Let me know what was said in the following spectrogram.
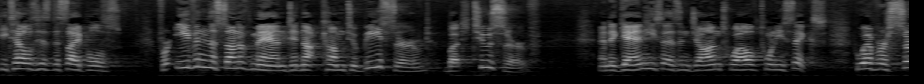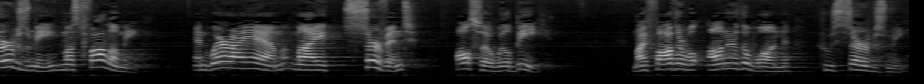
he tells his disciples, For even the Son of Man did not come to be served, but to serve. And again, he says in John 12, 26, Whoever serves me must follow me, and where I am, my servant also will be. My Father will honor the one who serves me.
